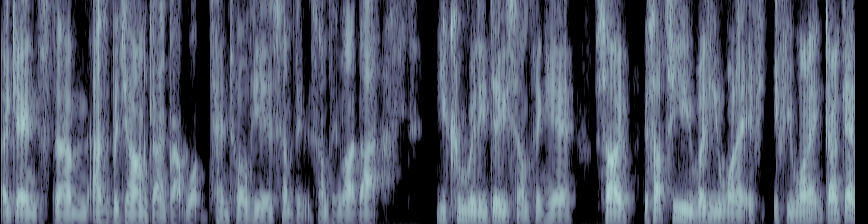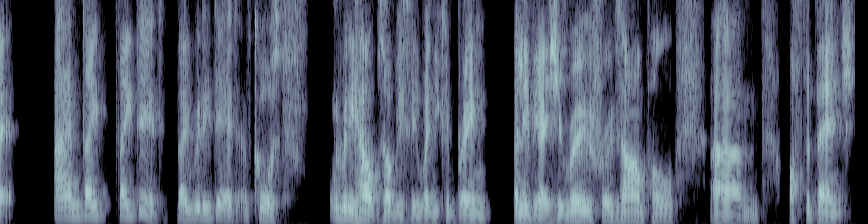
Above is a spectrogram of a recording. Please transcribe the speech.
against um, Azerbaijan, going back, what, 10, 12 years, something, something like that. You can really do something here. So it's up to you whether you want it. If, if you want it, go get it. And they, they did. They really did. Of course, it really helps, obviously, when you can bring Olivier Giroud, for example, um, off the bench.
